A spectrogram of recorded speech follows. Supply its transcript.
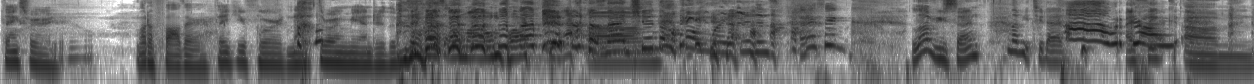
Thanks for what a father. thank you for not throwing me under the bus on my own podcast. imagine. Um, oh my goodness, I think Love you, son. love you too, Dad. Ah, I think um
